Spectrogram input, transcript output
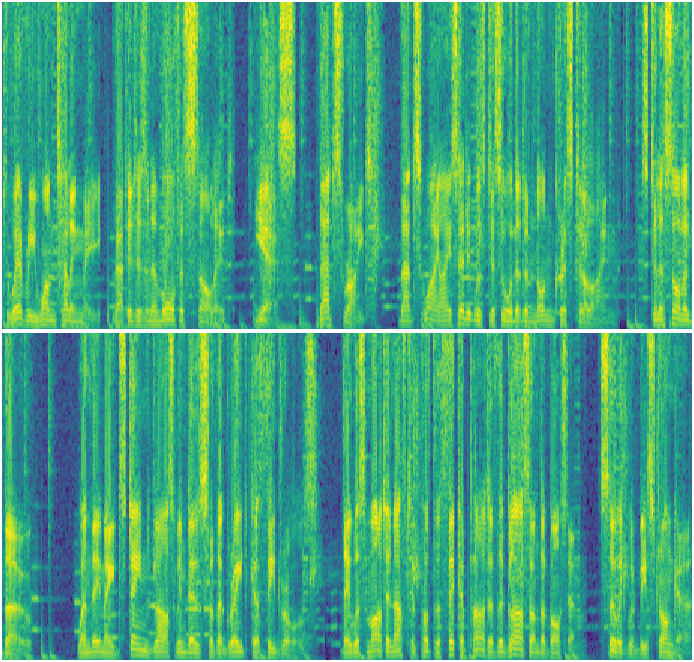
To everyone telling me that it is an amorphous solid. Yes, that's right. That's why I said it was disordered and non-crystalline. Still a solid though. When they made stained glass windows for the great cathedrals, they were smart enough to put the thicker part of the glass on the bottom, so it would be stronger.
